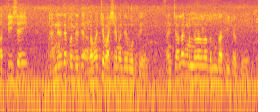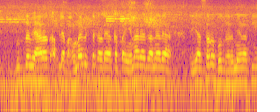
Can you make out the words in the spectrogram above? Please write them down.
अतिशय घाणेरड्या पद्धती अर्वाच्य भाषेमध्ये बोलते संचालक मंडळाला दमदाटी करते बुद्ध विहारात आपल्या भावना व्यक्त करण्याकरता येणाऱ्या जाणाऱ्या या सर्व बौद्ध धर्मियांना ती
